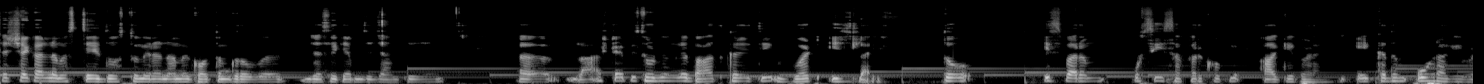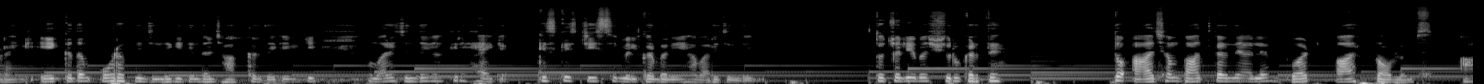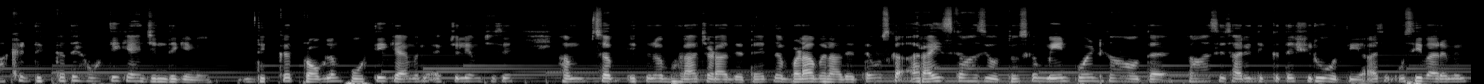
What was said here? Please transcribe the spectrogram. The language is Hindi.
सत श्रीकाल नमस्ते। दोस्तों, मेरा नाम है गौतम ग्रोवर। जैसे कि आप मुझे जानते हैं लास्ट एपिसोड में हमने बात करी थी व्हाट इज़ लाइफ तो इस बार हम उसी सफ़र को अपने आगे बढ़ाएँगे। एक कदम और आगे बढ़ाएँगे। एक कदम और अपनी ज़िंदगी के अंदर झाँक कर देखेंगे कि हमारी ज़िंदगी आखिर है क्या? किस किस चीज़ से मिलकर बनी है हमारी ज़िंदगी? तो चलिए बस शुरू करते हैं। तो आज हम बात करने वाले हैं व्हाट आर प्रॉब्लम्स आखिर दिक्कतें होती क्या हैं ज़िंदगी में? दिक्कत प्रॉब्लम होती क्या है? मतलब एक्चुअली हम जिसे, हम सब इतना बड़ा चढ़ा देते हैं, इतना बड़ा बना देते हैं, उसका अराइज कहाँ से होता है? उसका मेन पॉइंट कहाँ होता है? कहाँ से सारी दिक्कतें शुरू होती है? आज उसी बारे में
